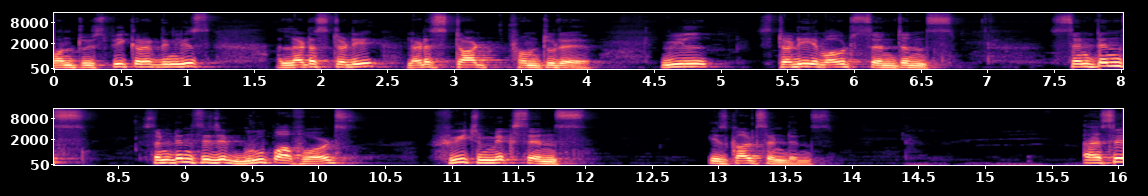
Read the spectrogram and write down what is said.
want to speak correct english let us study let us start from today we will study about sentence sentence sentence is a group of words which make sense is called sentence ऐसे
